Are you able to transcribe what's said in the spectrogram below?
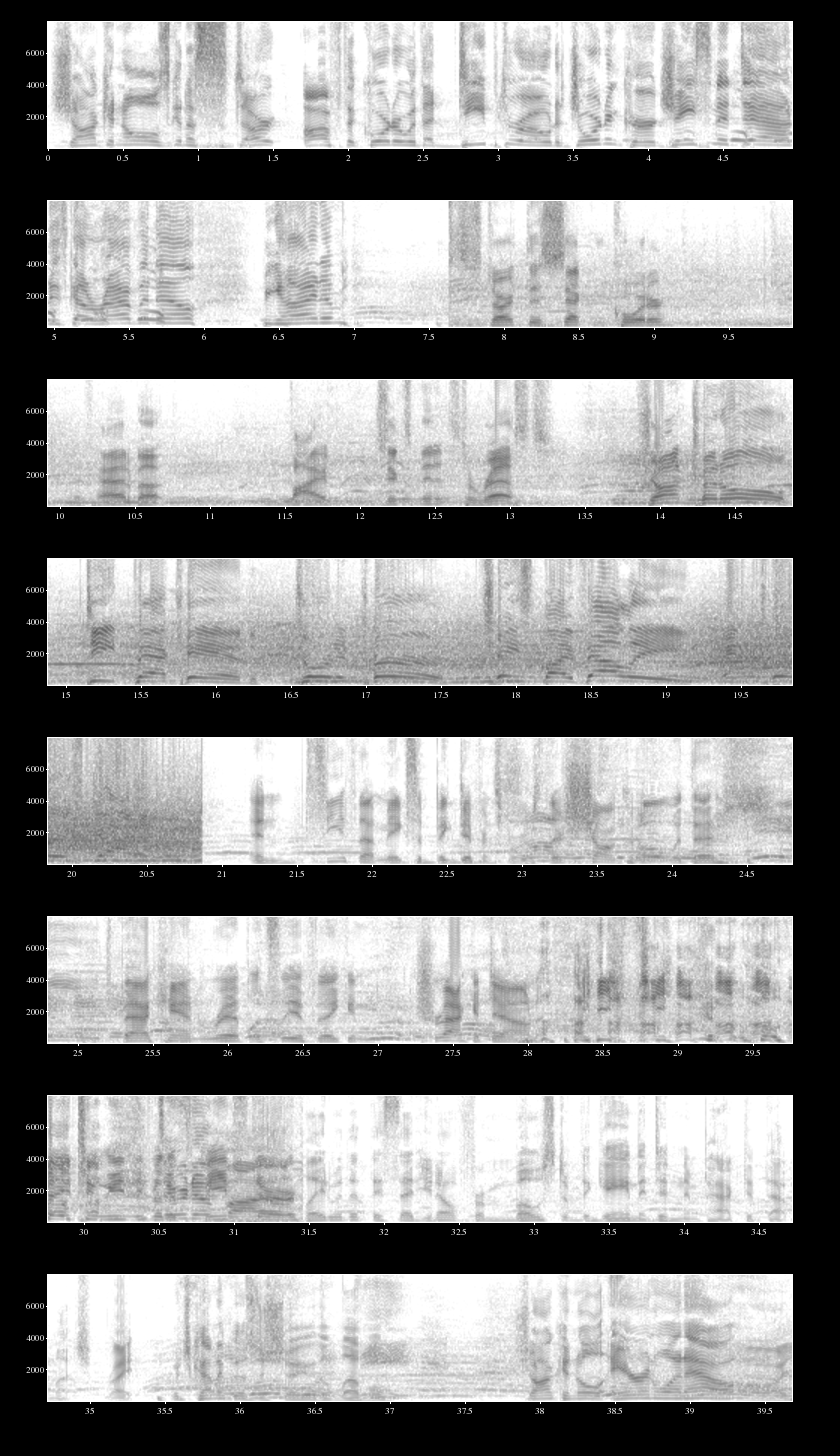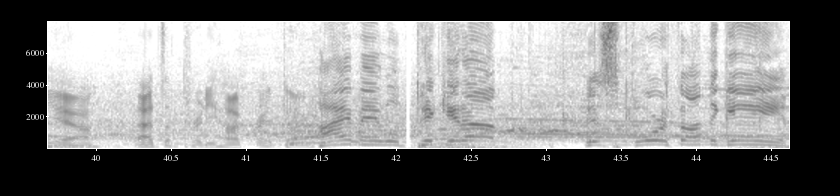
Sean Connole's going to start off the quarter with a deep throw to Jordan Kerr, chasing it down. He's got Ravenel behind him. Start this second quarter. They've had about five, six minutes to rest. Sean Connole, deep backhand. Jordan Kerr, chased by Valley, and Kerr's got it. And see if that makes a big difference for us. There's Sean Knoll with a huge backhand rip. Let's see if they can track it down. easy, way too easy for the speedster. Played with it. They said, you know, for most of the game, it didn't impact it that much. Right. Which kind of goes to show you the level. Sean Connole airing one out. Oh, yeah. That's a pretty huck right there. Jaime will pick it up. His fourth on the game.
